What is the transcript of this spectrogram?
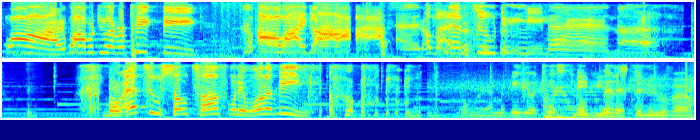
Why? Why would you ever peek me? Oh my god! I'm an F2 demon! Bro, F2's so tough when it wanna be. Don't worry, I'm gonna give you a kiss. Maybe better. it's the Nuvo.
